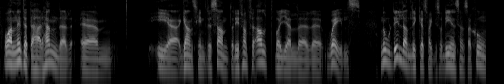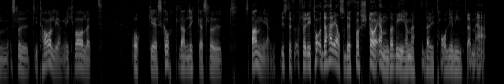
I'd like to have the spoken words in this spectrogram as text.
och anledningen till att det här händer eh, är ganska intressant och det är framförallt vad gäller eh, Wales. Nordirland lyckas faktiskt, och det är en sensation, slå ut Italien i kvalet. Och eh, Skottland lyckas slå ut Spanien. Just det, för, Ita- det här är alltså det första och enda VMet där Italien inte är med.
